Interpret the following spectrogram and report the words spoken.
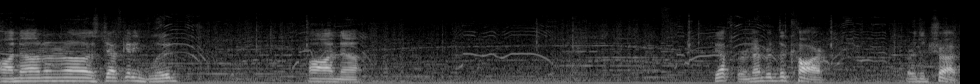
Oh, no, no, no, no. Is Jeff getting blued? Oh, no. Yep, remembered the car. Or the truck.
